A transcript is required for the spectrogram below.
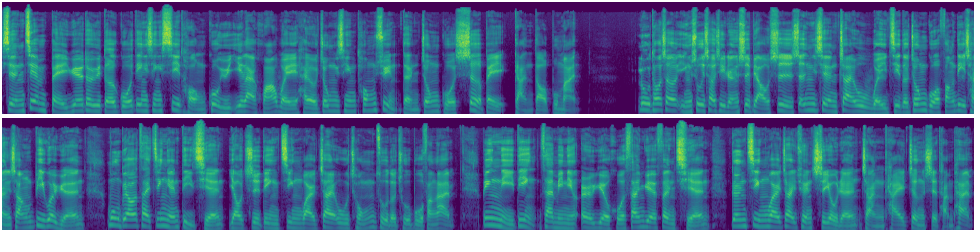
显见北约对于德国电信系统过于依赖华为，还有中兴通讯等中国设备感到不满。路透社引述消息人士表示，深陷债务危机的中国房地产商碧桂园目标在今年底前要制定境外债务重组的初步方案，并拟定在明年二月或三月份前跟境外债券持有人展开正式谈判。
